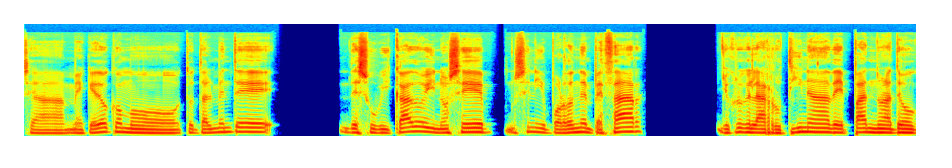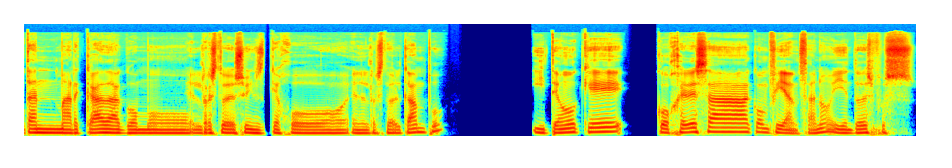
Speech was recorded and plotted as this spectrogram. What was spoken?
O sea, me quedo como totalmente desubicado y no sé, no sé ni por dónde empezar. Yo creo que la rutina de pad no la tengo tan marcada como el resto de swings que juego en el resto del campo. Y tengo que coger esa confianza, ¿no? Y entonces, pues,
